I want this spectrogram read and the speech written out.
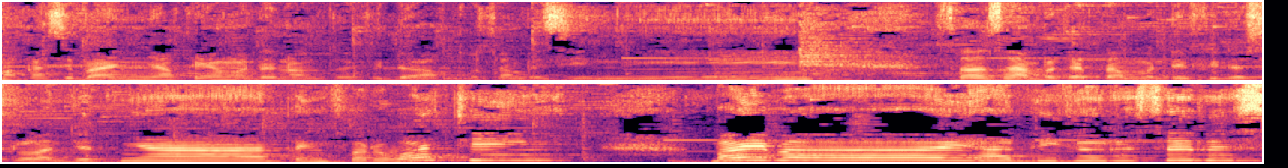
makasih banyak yang udah nonton video aku sampai sini. So, sampai ketemu di video selanjutnya. Thanks for watching. Bye bye. Hadi görüşürüz.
